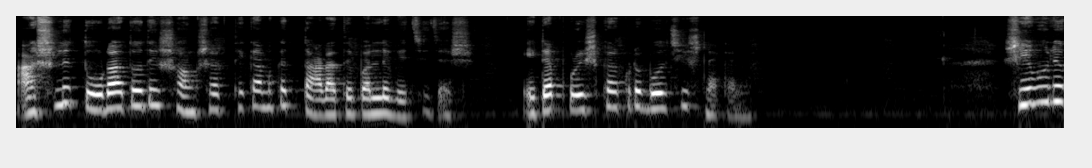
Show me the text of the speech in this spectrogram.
আসলে তোরা তোদের সংসার থেকে আমাকে তাড়াতে পারলে বেঁচে যাস। এটা পরিষ্কার করে বলছিস না কেন? শিমুলে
